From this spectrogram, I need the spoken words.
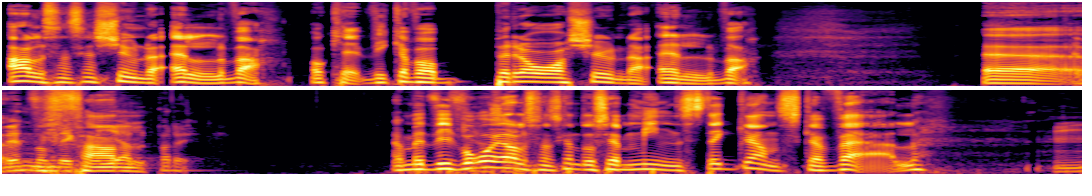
Allsvenskan 2011, okej, vilka var bra 2011? Eh, Jag vet inte om det kommer fan. hjälpa dig. Ja men vi var i. Allsvenskan då, så jag minns det ganska väl. Mm.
